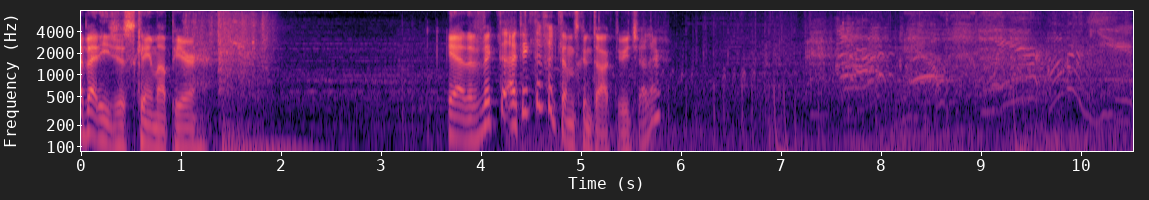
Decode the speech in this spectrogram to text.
I bet he just came up here. Yeah, the victim. I think the victims can talk to each other. Now, where are you?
